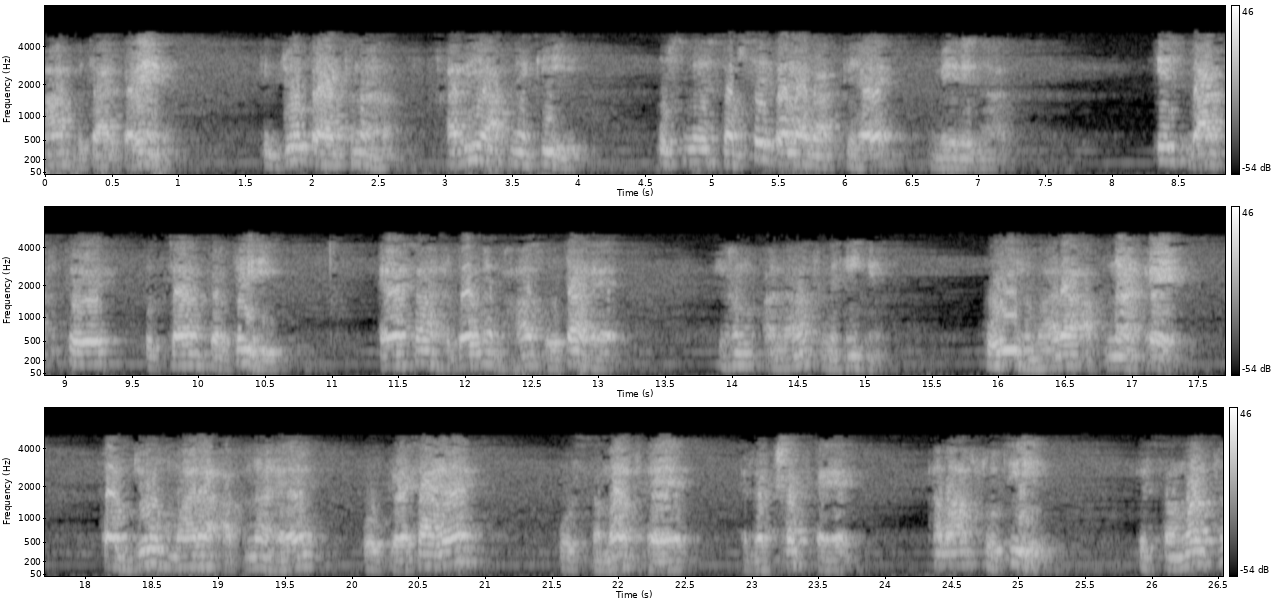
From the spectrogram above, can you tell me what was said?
आप विचार करें कि जो प्रार्थना अभी आपने की, उसमें सबसे पहला वाक्य है, मेरे नाथ। इस वाक्य के उच्चारण करते ही ऐसा हृदय में भास होता है कि हम अनाथ नहीं हैं। कोई हमारा अपना है और जो हमारा अपना है, वो कैसा है? वो समर्थ है, रक्षक है। अब आप सोचिए कि समर्थ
